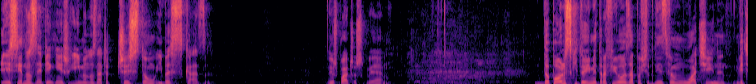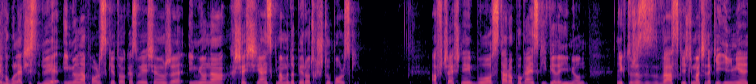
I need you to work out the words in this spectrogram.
jest jedno z najpiękniejszych imion, oznacza czystą i bez skazy. Już płaczesz, wiem. Do Polski to imię trafiło za pośrednictwem łaciny. Wiecie w ogóle, jak się studiuje imiona polskie, to okazuje się, że imiona chrześcijańskie mamy dopiero od chrztu Polski. A wcześniej było staropogańskich wiele imion. Niektórzy z was, jeśli macie takie imię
